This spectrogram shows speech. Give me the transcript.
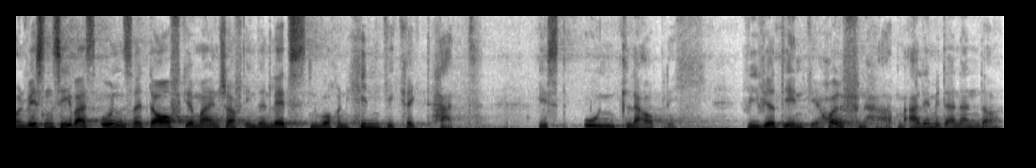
Und wissen Sie, was unsere Dorfgemeinschaft in den letzten Wochen hingekriegt hat, ist unglaublich, wie wir denen geholfen haben, alle miteinander.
